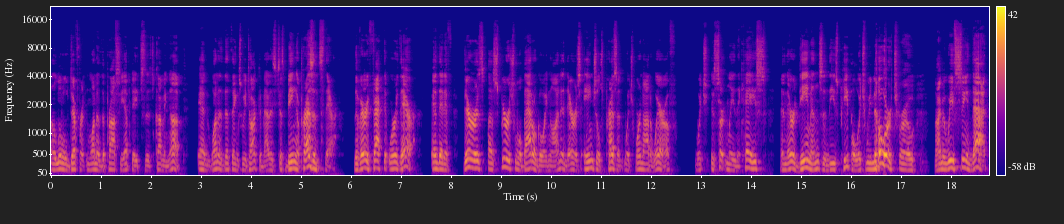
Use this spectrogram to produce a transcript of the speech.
a little different in one of the prophecy updates that's coming up. And one of the things we talked about is just being a presence there. The very fact that we're there. And that if there is a spiritual battle going on and there is angels present, which we're not aware of, which is certainly the case, and there are demons and these people, which we know are true. I mean, we've seen that.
